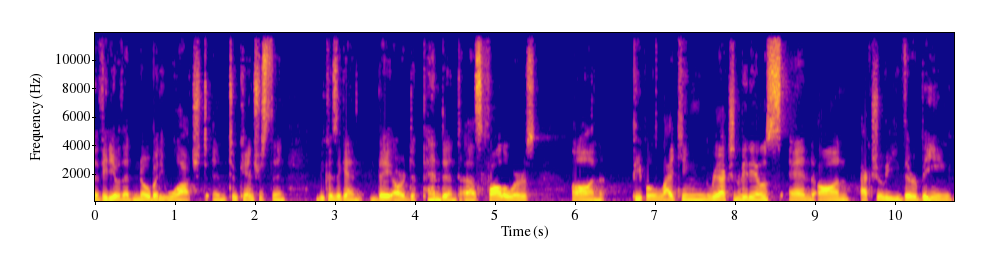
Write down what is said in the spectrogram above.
a video that nobody watched and took interest in because again, they are dependent as followers on people liking reaction videos and on actually there being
